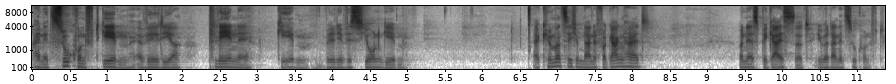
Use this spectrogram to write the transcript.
eine Zukunft geben. Er will dir Pläne geben, will dir Vision geben. Er kümmert sich um deine Vergangenheit und er ist begeistert über deine Zukunft.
